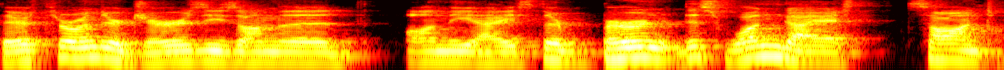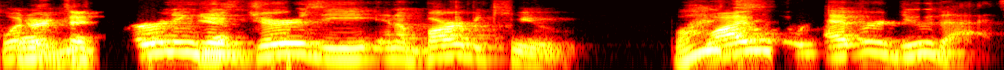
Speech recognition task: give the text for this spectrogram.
They're throwing their jerseys on the on the ice. They're burn. This one guy I saw on Twitter he's burning Yep. his jersey in a barbecue. What? Why would you ever do that?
